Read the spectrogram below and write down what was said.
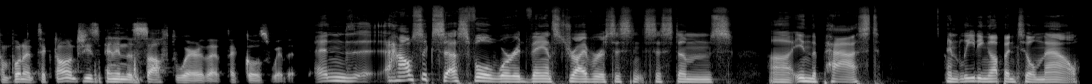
component technologies and in the software that, that goes with it. And uh, how successful were advanced driver assistance systems uh, in the past and leading up until now?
